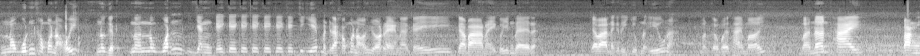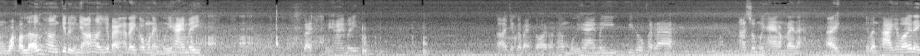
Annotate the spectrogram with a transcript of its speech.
Nó quấn không có nổi nó gịch nó nó quánh văng cái cái cái cái cái cái cái chiếc dép mình ra không có nổi. Rõ ràng là cái K3 này có vấn đề nè. K3 này cái điện dung nó yếu nè mình cần phải thay mới. Mà nên thay bằng hoặc là lớn hơn chứ đừng nhỏ hơn các bạn. Ở đây con này 12 mi. Đây 12 mi. Đó cho các bạn coi là nó 12 mi video à, số 12 nằm đây nè. Đây thì mình thay cái mới đi.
